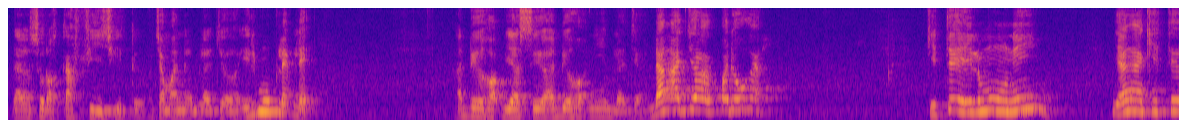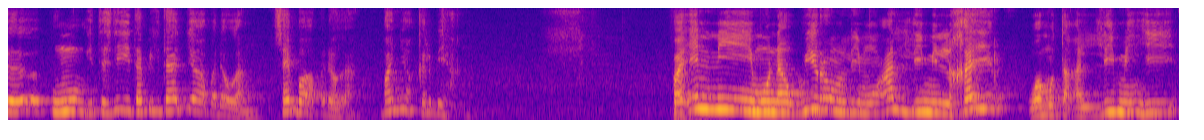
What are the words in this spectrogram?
dalam surah Kahfi cerita macam mana belajar ilmu pelik-pelik. Ada hak biasa, ada hak ni belajar. Dan ajar kepada orang. Kita ilmu ni jangan kita pungut kita sendiri tapi kita ajar pada orang. Sebar pada orang. Banyak kelebihan. Fa inni munawwirun li muallimil khair wa muta'allimihi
